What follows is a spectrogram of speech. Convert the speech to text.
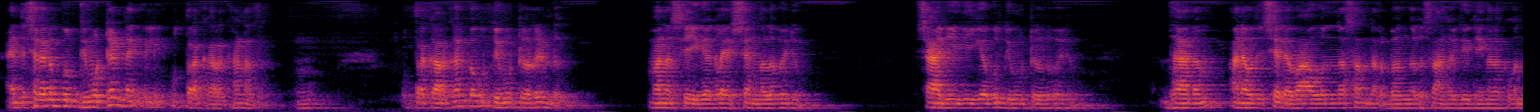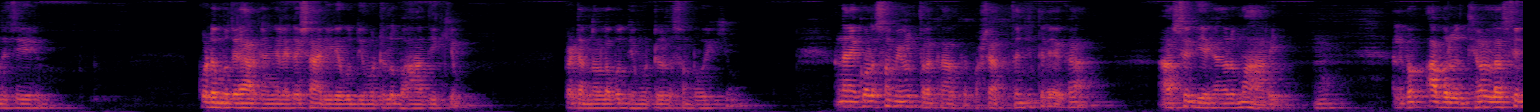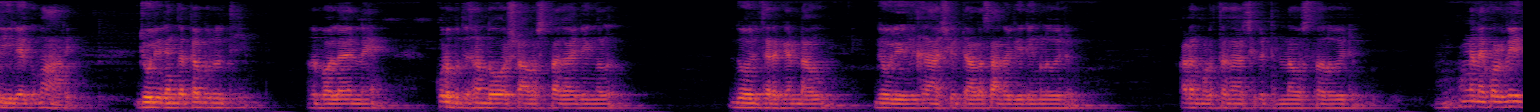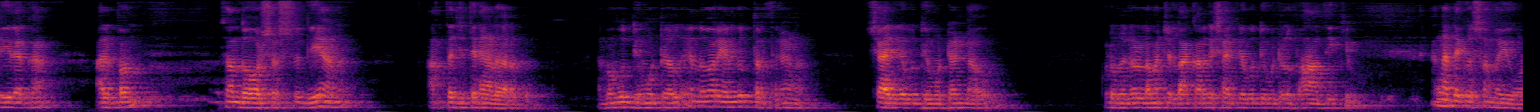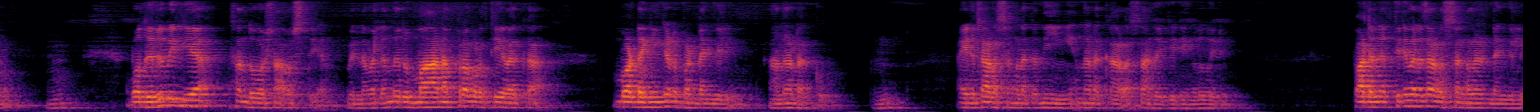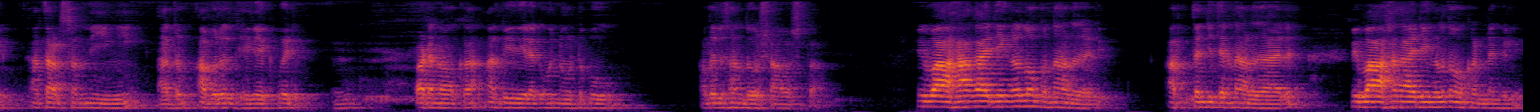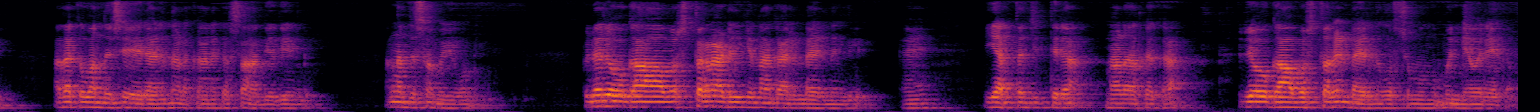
അതിന്റെ ശകലം ബുദ്ധിമുട്ടുണ്ടെങ്കിൽ ഉത്തരക്കാർക്കാണത്. ഉത്തരക്കാർക്ക് അല്പം ബുദ്ധിമുട്ടുകളുണ്ട്. മാനസിക ക്ലേശങ്ങൾ വരും. ശാരീരിക ബുദ്ധിമുട്ടുകൾ വരും. ധനം അനവധി ചിലവാകുന്ന സന്ദർഭങ്ങൾ സാഹചര്യങ്ങളൊക്കെ വന്നു ചേരും. കുടുംബത്തിൽ ആർക്കെങ്കിലൊക്കെ ശാരീരിക ബുദ്ധിമുട്ടുകൾ ബാധിക്കും. പെട്ടെന്നുള്ള ബുദ്ധിമുട്ടുകൾ സംഭവിക്കും. അങ്ങനെയൊക്കെയുള്ള സമയം ഉത്തരക്കാർക്ക് പക്ഷെ അത്തഞ്ചിത്തിലേക്ക് ആ സ്ഥിതിയൊക്കെ മാറി. അല്പം അഭിവൃദ്ധിയുള്ള സ്ഥിതിയിലേക്ക് മാറി. ജോലി രംഗത്തെ അഭിവൃദ്ധി. അതുപോലെ തന്നെ കുടുംബത്തിൽ സന്തോഷാവസ്ഥ കാര്യങ്ങൾ. ജോലി തിരക്കുണ്ടാവും ജോലിയിൽ കാശ് കിട്ടാനുള്ള സാഹചര്യങ്ങൾ വരും. കടം കൊടുത്ത കാശ് കിട്ടേണ്ട അവസ്ഥകൾ വരും. അങ്ങനെയൊക്കെയുള്ള രീതിയിലൊക്കെ അല്പം സന്തോഷസ്ഥിതിയാണ് അത്തഞ്ചിത്തിന് ആളുകൾക്ക്. അപ്പം ബുദ്ധിമുട്ടുകൾ എന്ന് പറയുന്നത് ഉത്തരത്തിലാണ്. ശാരീരിക ബുദ്ധിമുട്ടുണ്ടാവും കുടുംബത്തിലുള്ള മറ്റുള്ള ആൾക്കാർക്ക് ശാരീരിക ബുദ്ധിമുട്ടുകൾ ബാധിക്കും. അങ്ങനത്തെയൊക്കെ സമയമാണ്. അപ്പോൾ അതൊരു വലിയ സന്തോഷാവസ്ഥയാണ്. പിന്നെ വല്ല നിർമ്മാണ പ്രവൃത്തികളൊക്കെ മുടങ്ങി കിടപ്പുണ്ടെങ്കിൽ അത് നടക്കും. അതിന് തടസ്സങ്ങളൊക്കെ നീങ്ങി നടക്കാനുള്ള സാഹചര്യങ്ങൾ വരും. പഠനത്തിന് വല്ല തടസ്സങ്ങളുണ്ടെങ്കിൽ ആ തടസ്സം നീങ്ങി അതും അഭിവൃദ്ധിയിലേക്ക് വരും. പഠനമൊക്കെ നല്ല രീതിയിലൊക്കെ മുന്നോട്ട് പോകും. അതൊരു സന്തോഷാവസ്ഥ. വിവാഹ കാര്യങ്ങൾ നോക്കുന്ന ആളുകാർ അത്തഞ്ച് തരുന്ന ആളുകാർ വിവാഹ കാര്യങ്ങൾ നോക്കണമെങ്കിൽ അതൊക്കെ വന്ന് ചേരാനും നടക്കാനൊക്കെ സാധ്യതയുണ്ട്. അങ്ങനത്തെ സമയമാണ് പിന്നെ രോഗാവസ്ഥകളായിട്ടിരിക്കുന്ന ആൾക്കാരുണ്ടായിരുന്നെങ്കിൽ ഈ അത്തം ചിത്തിര നാളുകാർക്കൊക്കെ രോഗാവസ്ഥകളുണ്ടായിരുന്നു കുറച്ച് മുമ്പ് മുന്നേ വരെയൊക്കെ.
